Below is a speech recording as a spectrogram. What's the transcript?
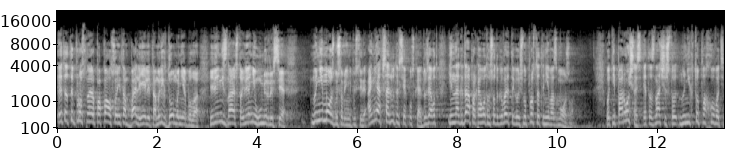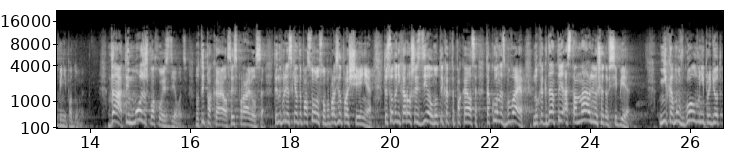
Это ты просто, наверное, попал, что они там болели, там, или их дома не было, или не знаю что, или они умерли все. Ну не может быть, чтобы они не пустили. Они абсолютно всех пускают. Друзья, вот иногда про кого-то что-то говорят, ты говоришь, ну просто это невозможно. Вот непорочность, это значит, что ну, никто плохого тебе не подумает. Да, ты можешь плохое сделать, но ты покаялся, исправился. Ты, например, с кем-то поссорился, он попросил прощения. Ты что-то нехорошее сделал, но ты как-то покаялся. Такое у нас бывает. Но когда ты останавливаешь это в себе, никому в голову не придет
